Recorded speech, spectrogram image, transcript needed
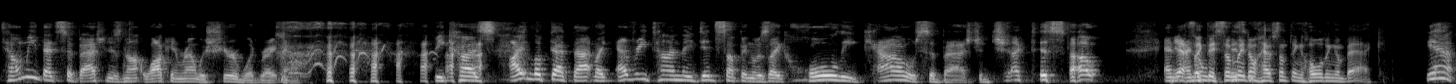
Tell me that Sebastian is not walking around with Sheerwood right now. because I looked at that like every time they did something, it was like, holy cow, Sebastian, check this out. And yeah, it's like they suddenly don't have something holding them back. Yeah,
